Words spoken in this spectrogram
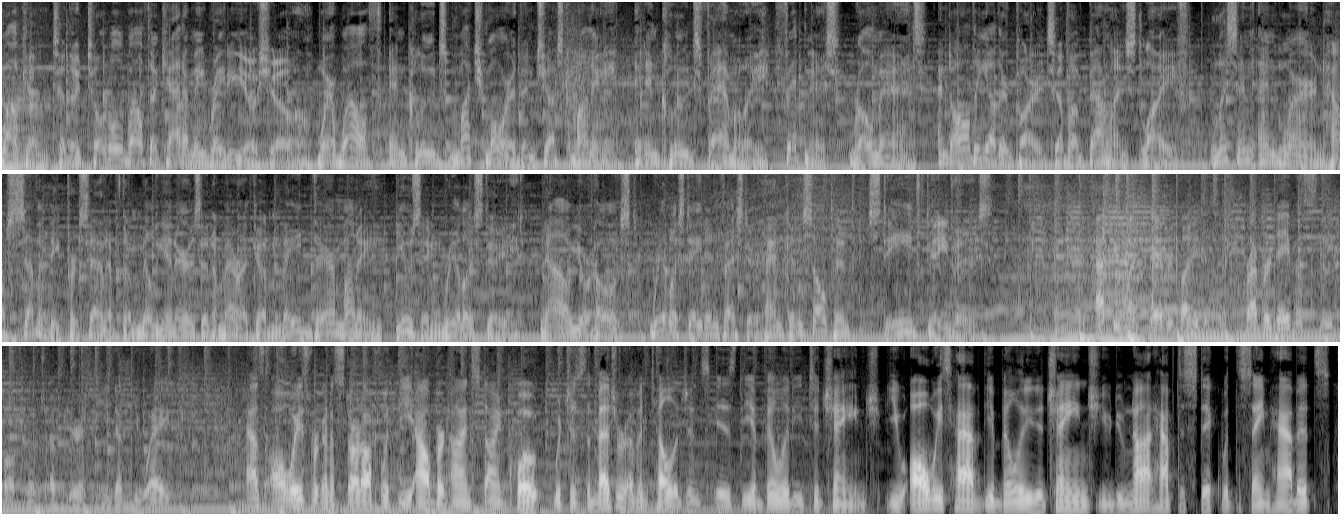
Welcome to the Total Wealth Academy radio show, where wealth includes much more than just money. It includes family, fitness, romance, and all the other parts of a balanced life. Listen and learn how 70% of the millionaires in America made their money using real estate. Now, your host, real estate investor and consultant, Steve Davis. Happy Wednesday, everybody. This is Trevor Davis, lead wealth coach up here at TWA. As always, we're going to start off with the Albert Einstein quote, which is the measure of intelligence is the ability to change. You always have the ability to change. You do not have to stick with the same habits.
